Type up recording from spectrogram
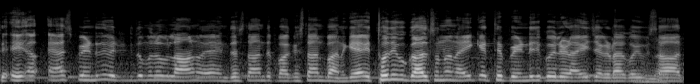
ਤੇ ਇਹ ਇਸ ਪਿੰਡ ਦੇ ਵਿੱਚ ਜਦੋਂ ਮਤਲਬ ਐਲਾਨ ਹੋਇਆ ਹਿੰਦੁਸਤਾਨ ਤੇ ਪਾਕਿਸਤਾਨ ਬਣ ਗਿਆ ਇੱਥੋਂ ਦੀ ਕੋਈ ਗੱਲ ਸੁਣਨ ਆਈ ਕਿ ਇੱਥੇ ਪਿੰਡ 'ਚ ਕੋਈ ਲੜਾਈ ਝਗੜਾ ਕੋਈ ਵਿਸਾਦ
